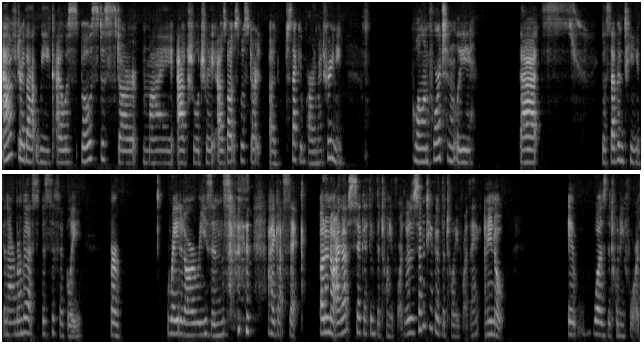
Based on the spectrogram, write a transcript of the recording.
after that week, I was supposed to start my actual train. I was about supposed to start a second part of my training. Well, unfortunately, that's the 17th, and I remember that specifically for rated R reasons. I got sick. Oh, no, no, I got sick, I think the 24th. It was the 17th or the 24th. I, and you know, it was the 24th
